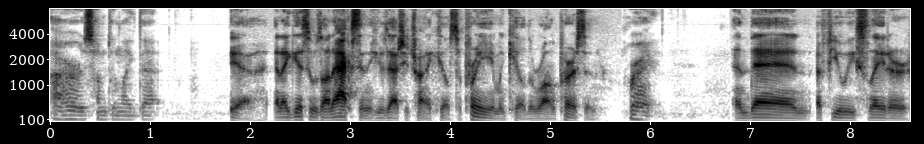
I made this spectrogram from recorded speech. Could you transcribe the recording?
I heard something like that. Yeah, and I guess it was on accident. He was actually trying to kill Supreme and kill the wrong person. Right. And then a few weeks later,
